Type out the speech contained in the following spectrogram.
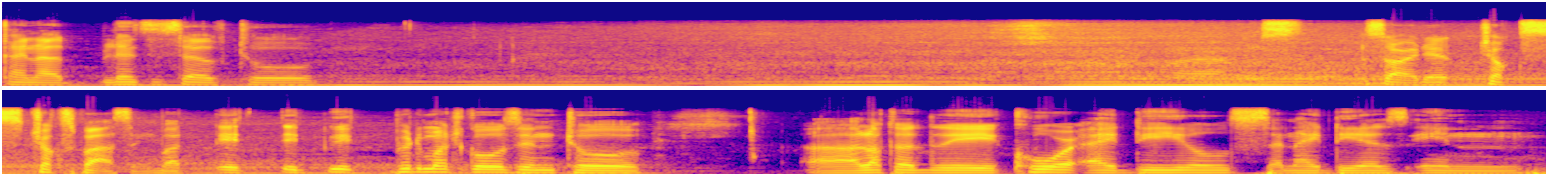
kind of lends itself to uh, sorry, there trucks trucks passing, but it, it, it pretty much goes into uh, a lot of the core ideals and ideas in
